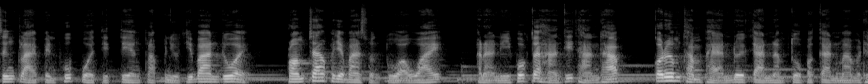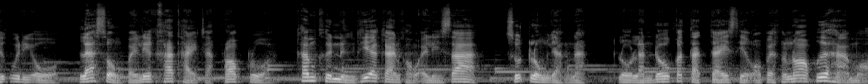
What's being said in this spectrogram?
ซึ่งกลายเป็นผู้ป่วยติดเตียงกลับมาอยู่ที่บ้านด้วย พร้อมจ้างพยาบาลส่วนตัวเอาไว้ ขณะนี้พวกทหารที่ฐานทัพ ก็เริ่มทำแผนโดยการนำตัวประกันมาบันทึกวิดีโอ และส่งไปเรียกค่าไถ่จากครอบครัว ค่ำคืนหนึ่งที่อาการของเอลิซาสุดลงอย่างหนัก โรลันโดก็ตัดใจเสี่ยงออกไปข้างนอกเพื่อหาหมอ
